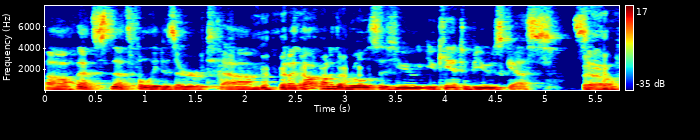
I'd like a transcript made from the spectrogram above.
Oh, that's that's fully deserved. Um, but I thought one of the rules is you you can't abuse guests. So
